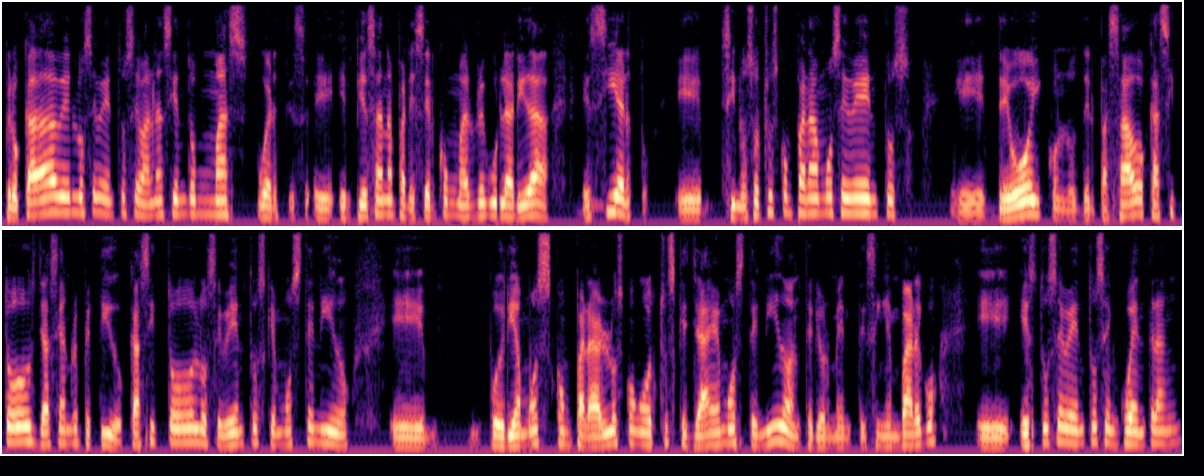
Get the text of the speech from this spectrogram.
pero cada vez los eventos se van haciendo más fuertes, eh, empiezan a aparecer con más regularidad. Es cierto, eh, si nosotros comparamos eventos de hoy con los del pasado, casi todos ya se han repetido, casi todos los eventos que hemos tenido podríamos compararlos con otros que ya hemos tenido anteriormente. Sin embargo, eh, estos eventos se encuentran,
